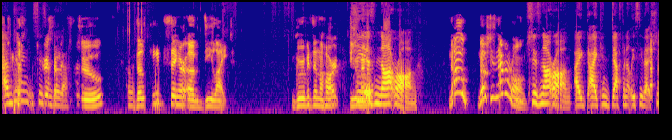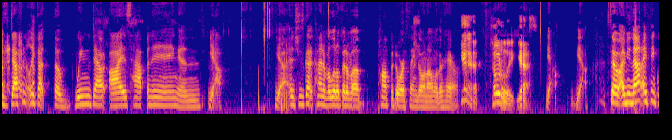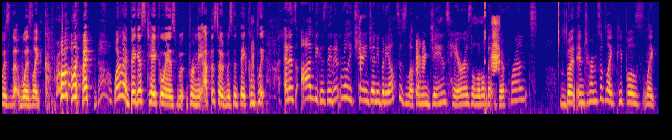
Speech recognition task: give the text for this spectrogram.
I'm doing Suzanne Vega. To Okay. the lead singer of Deee-Lite. Groove is in the heart. Do you She remember? is not wrong. No, no, she's never wrong. She's not wrong. I I can definitely see that. She's definitely got the winged out eyes happening, and yeah, yeah, and she's got kind of a little bit of a pompadour thing going on with her hair. Yeah, totally. Yes. Yeah, yeah. So I mean, that I think was the, was like probably my, one of my biggest takeaways from the episode was that they complete. And it's odd because they didn't really change anybody else's look. I mean, Jane's hair is a little bit different, but in terms of like people's like,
